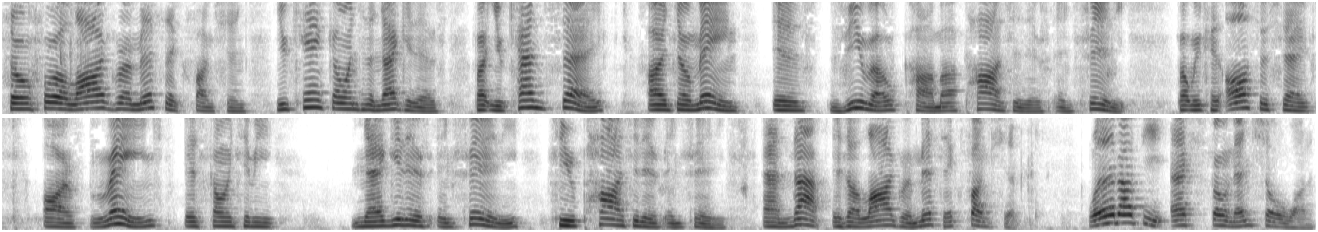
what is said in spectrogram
So for a logarithmic function, you can't go into the negatives, but you can say our domain is 0, comma, positive infinity. But we can also say our range is going to be negative infinity to positive infinity, and that is a logarithmic function. What about the exponential one?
